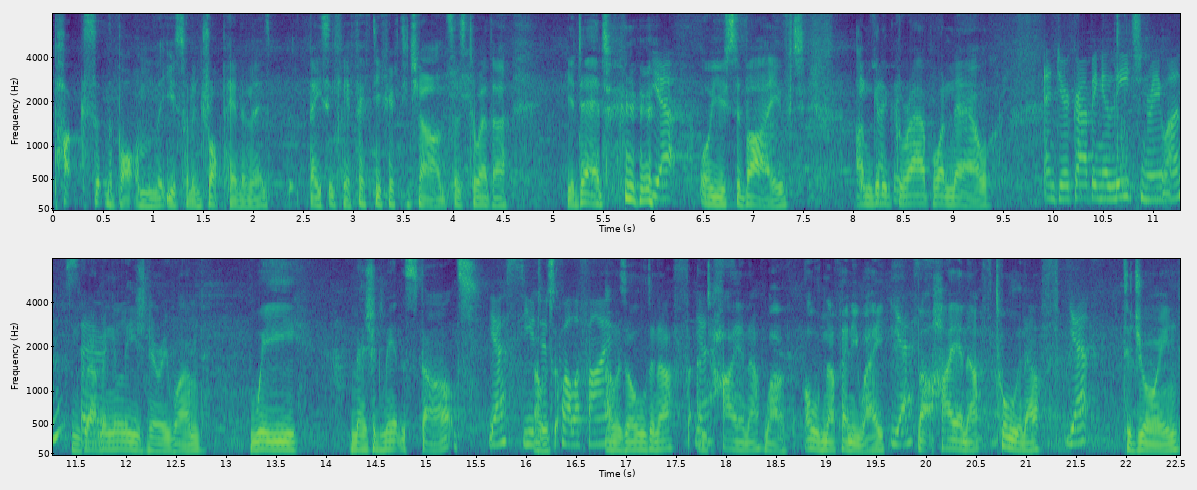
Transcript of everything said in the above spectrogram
pucks at the bottom that you sort of drop in, and it's basically a 50 50 chance as to whether you're dead Yeah. or you survived. I'm going to grab one now. And you're grabbing a legionary one. I'm grabbing a legionary one. We measured me at the start. yes, you I did was, qualify. I was old enough and high enough. Well, old enough anyway. Yes. But high enough, tall enough Yeah. to join.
